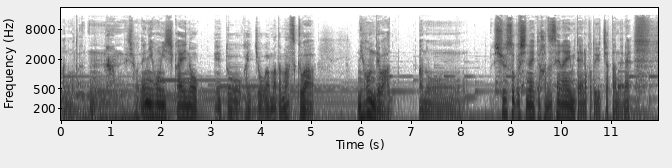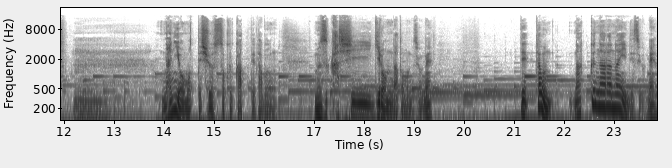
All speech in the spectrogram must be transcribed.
あのまた、うん、なんでしょうね。日本医師会の、えーと、会長がまたマスクは日本ではあの収束しないと外せないみたいなこと言っちゃったんでね。うん。何をもって収束かって多分難しい議論だと思うんですよね。で多分なくならないですよね。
